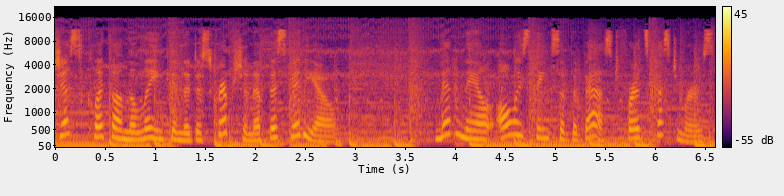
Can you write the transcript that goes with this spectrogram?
Just click on the link in the description of this video. Metanail always thinks of the best for its customers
